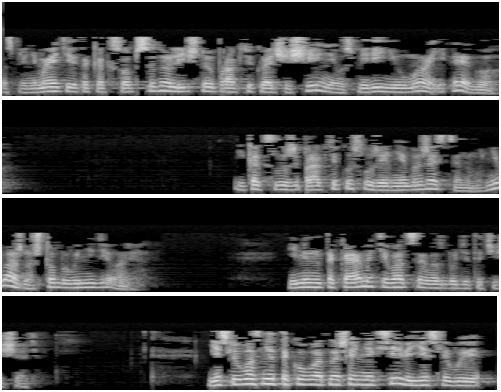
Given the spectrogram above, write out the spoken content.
Воспринимайте это как собственную личную практику очищения, усмирения ума и эго. И как служи, практику служения божественному. Неважно, что бы вы ни делали. Именно такая мотивация вас будет очищать. Если у вас нет такого отношения к Севе, если вы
